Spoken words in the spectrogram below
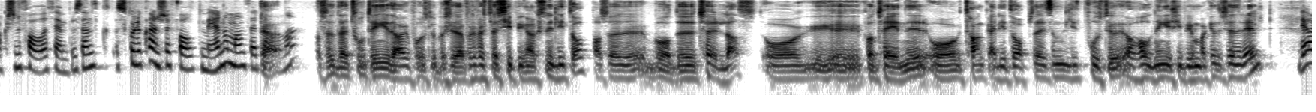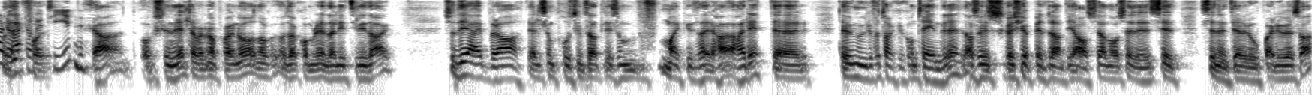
aksjen faller 5% Skulle kanskje falt mer når man ser tallene? Ja, altså det er to ting i dag på Oslo Børs. For det første er shippingaksjene litt opp. altså Både tørrlast og eh, container og tank er litt opp. Så det er liksom litt positiv holdning i shippingmarkedet generelt. Det har det det vært over tid. Ja, og generelt har det vært en oppgang nå- og da kommer det enda litt til i dag. Så det er bra. Det er liksom positivt at liksom markedet har, har rett. Det er, det er umulig å få tak i containere. Altså Hvis du skal kjøpe et eller annet i Asia nå og sende til Europa eller USA,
